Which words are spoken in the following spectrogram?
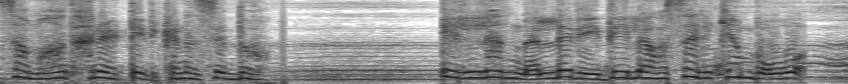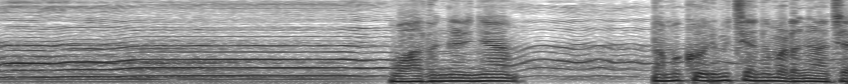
സമാധാനായിട്ടിരിക്കണം സിദ്ധു. എല്ലാം നല്ല രീതിയിൽ അവസാനിക്കാൻ പോവാ വാദം കഴിഞ്ഞാൽ നമുക്ക് ഒരുമിച്ച് തന്നെ മടങ്ങാച്ച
